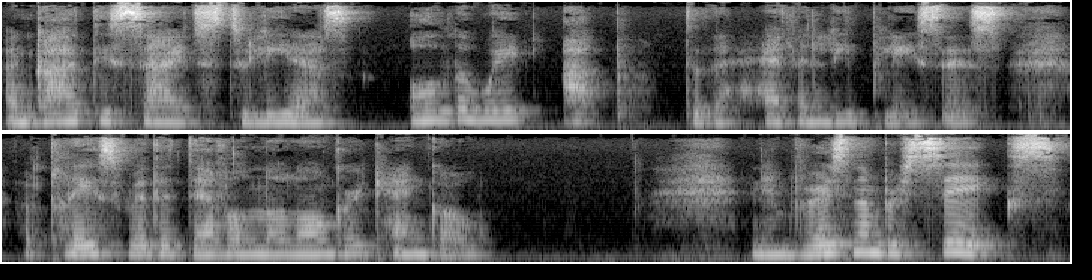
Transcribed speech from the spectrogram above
and God decides to lead us all the way up to the heavenly places, a place where the devil no longer can go. And in verse number six,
